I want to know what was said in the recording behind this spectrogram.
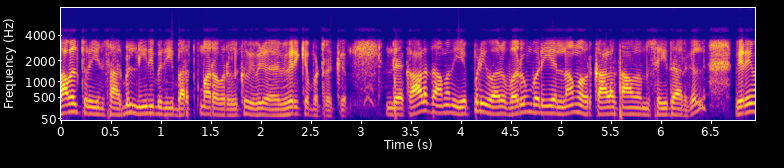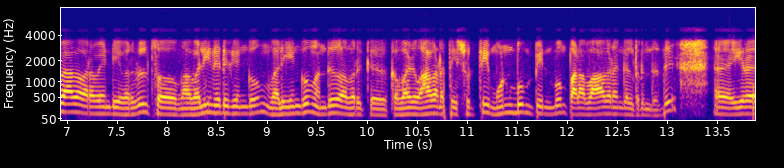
காவல்துறையின் சார்பில் நீதிபதி பரத்குமார் அவர்களுக்கு விவரிக்கப்பட்டிருக்கு. இந்த காலதாமதம் எப்படி வரும் வழியெல்லாம் அவர் காலதாமதம் செய்தார்கள். விரைவாக வர வேண்டியவர்கள் ஸோ வழிநெடுகெங்கும் வழியெங்கும் வந்து அவருக்கு வாகனத்தை சுற்றி முன்பும் பின்பும் பல வாகனங்கள் இருந்தது. இரு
